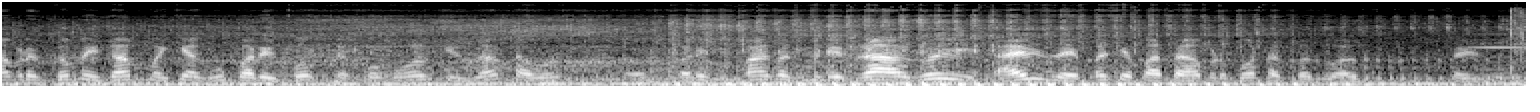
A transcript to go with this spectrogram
આપણે ગમે ગામમાં ક્યાંક ઊભા રહી કોક ને કોક ઓળખી જતા હોય. ફરીથી પાંસઠ મિનિટ રાહ જોઈ આવી જાય પછી પાછા આપણે બોટાદ બધું થઈ જાય.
